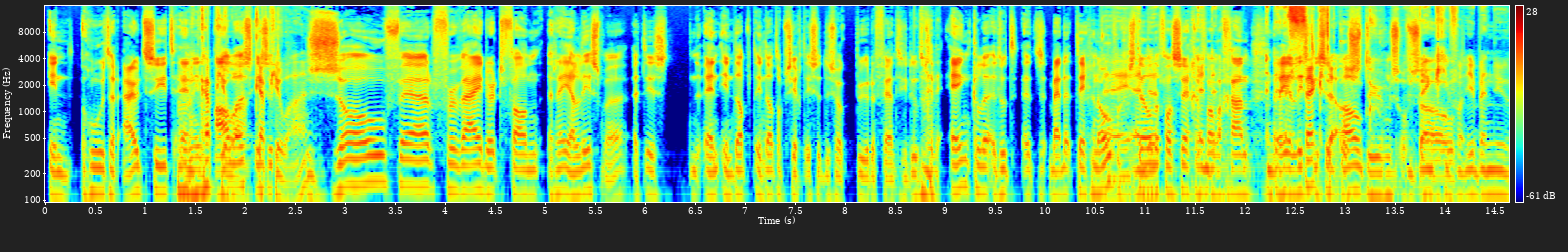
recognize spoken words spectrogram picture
in hoe het eruit ziet en in alles is hè? het zo ver verwijderd van realisme. Het is en in dat, in dat opzicht is het dus ook pure fantasy. Het doet geen enkele. Het doet het is bij het tegenovergestelde Nee, en de- van zeggen en van de- we gaan realistische kostuums of zo. Denk je, van, je bent nu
